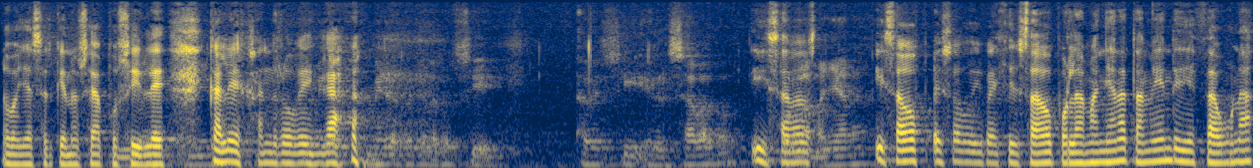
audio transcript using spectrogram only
no vaya a ser que no sea posible que Alejandro venga. A ver si el sábado y sábado, por la mañana. Y sábado, eso iba a decir, sábado por la mañana también de 10 a 1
